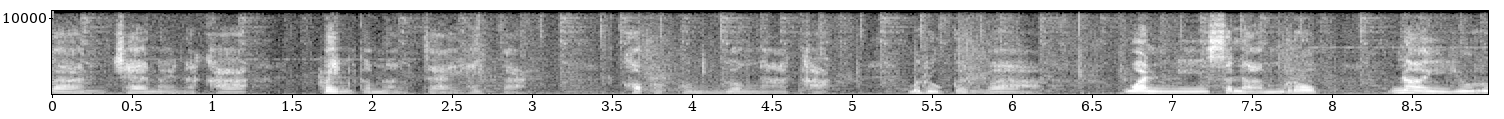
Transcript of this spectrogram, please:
กันแชร์หน่อยนะคะ เป็นกำลังใจให้กัน ขอบพระคุณล่วงหน้าค่ะ มาดูกันว่า วันนี้สนามรบในยุโร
